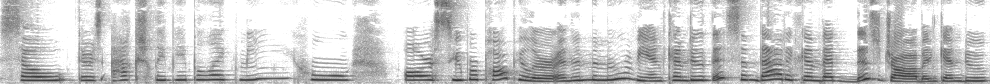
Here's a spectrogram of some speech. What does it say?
so there's actually people like me who are super popular and in the movie and can do this and that and can get this job and can do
